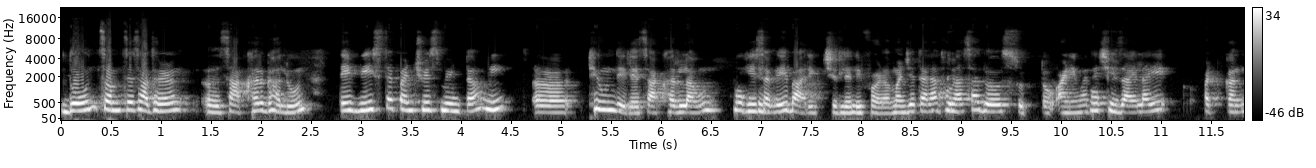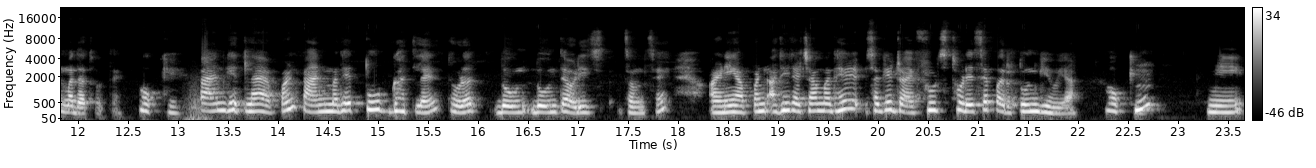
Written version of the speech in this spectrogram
दोन चमचे साधारण साखर घालून ते वीस ते पंचवीस मिनिटं मी ठेवून दिले साखर लावून. ही. सगळी बारीक चिरलेली फळं. म्हणजे त्याला. थोडासा रस सुटतो आणि मग ते. शिजायलाही पटकन मदत होते. ओके. पॅन घेतलाय आपण. पॅनमध्ये तूप घातलंय. थोडं दोन दोन ते अडीच चमचे. आणि आपण आधी त्याच्यामध्ये सगळे ड्रायफ्रुट्स थोडेसे परतून घेऊया. ओके? मी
